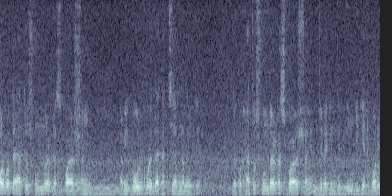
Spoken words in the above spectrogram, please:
পর্বতে এত সুন্দর একটা স্কোয়ার সাইন আমি গোল করে দেখাচ্ছি আপনাদেরকে। দেখুন, এত সুন্দর একটা স্কোয়ার সাইন যেটা কিন্তু ইন্ডিকেট করে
